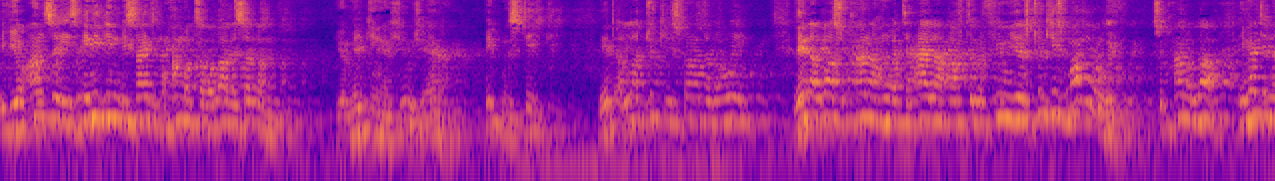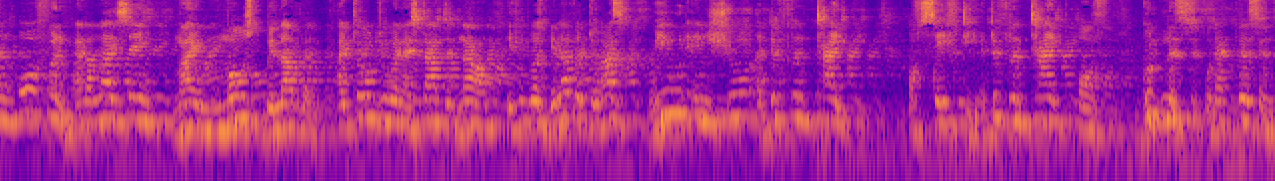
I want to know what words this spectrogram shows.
If your answer is anything besides Muhammad you're making a huge error, big mistake. Yet Allah took his father away. Then Allah subhanahu wa ta'ala after a few years took his mother away. Subhanallah. Imagine an orphan and Allah is saying, My most beloved. I told you when I started now, if it was beloved to us, we would ensure a different type of safety, a different type of goodness for that person.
